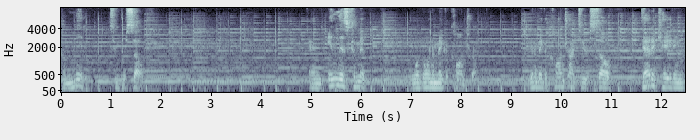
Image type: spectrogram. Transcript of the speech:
committed to yourself? And in this commitment, we're going to make a contract. You're going to make a contract to yourself, dedicating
